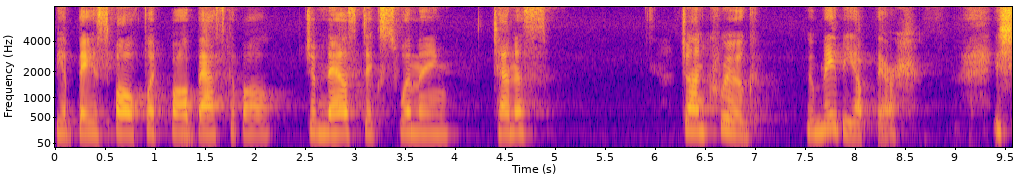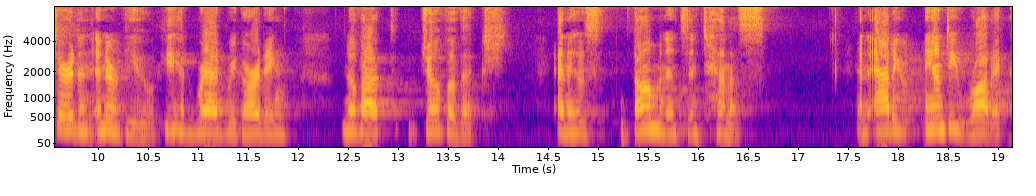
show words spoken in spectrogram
be it baseball, football, basketball, gymnastics, swimming, tennis. John Krug, who may be up there, he shared an interview he had read regarding Novak Djokovic and his dominance in tennis. And Andy Roddick,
